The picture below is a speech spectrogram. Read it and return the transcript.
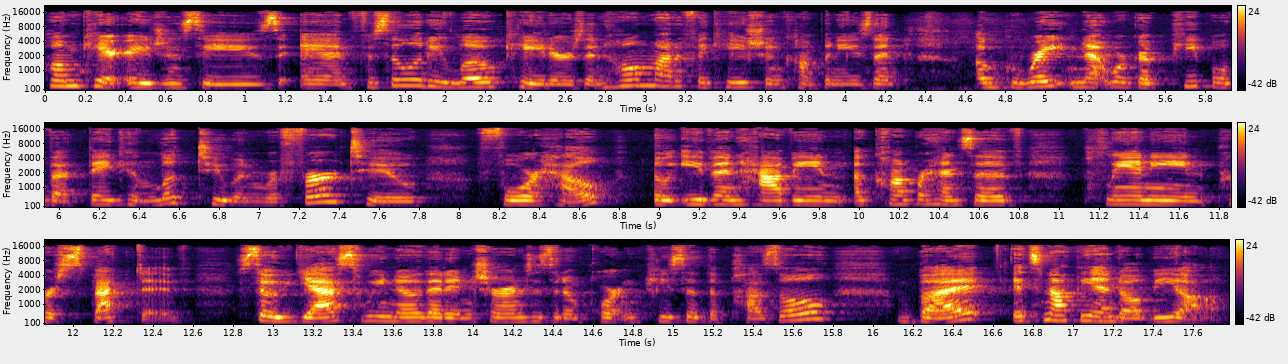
home care agencies and facility locators and home modification companies and a great network of people that they can look to and refer to for help. So, even having a comprehensive planning perspective. So, yes, we know that insurance is an important piece of the puzzle, but it's not the end all be all.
